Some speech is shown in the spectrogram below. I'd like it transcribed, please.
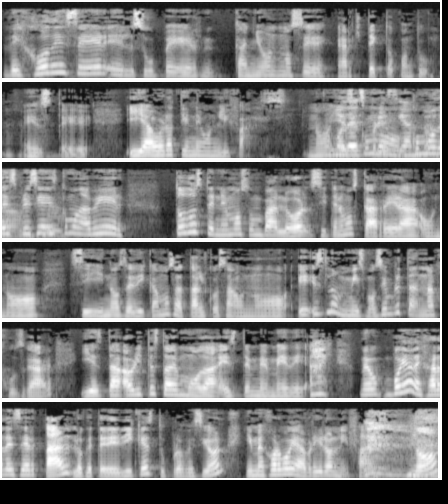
dejó de ser el súper cañón, no sé, arquitecto, pon tú, este, y ahora tiene OnlyFans, ¿no? Como y es como, como es como, a ver, todos tenemos un valor, si tenemos carrera o no, si nos dedicamos a tal cosa o no, e- es lo mismo, siempre te van a juzgar y está, ahorita está de moda este meme de, ay, me voy a dejar de ser tal, lo que te dediques, tu profesión, y mejor voy a abrir OnlyFans, ¿no?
